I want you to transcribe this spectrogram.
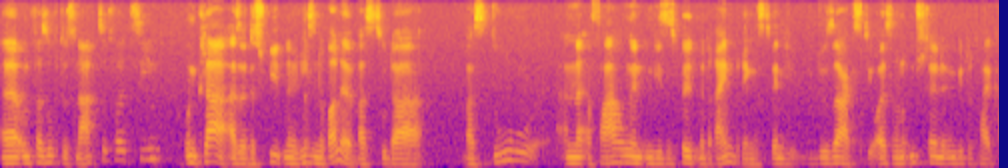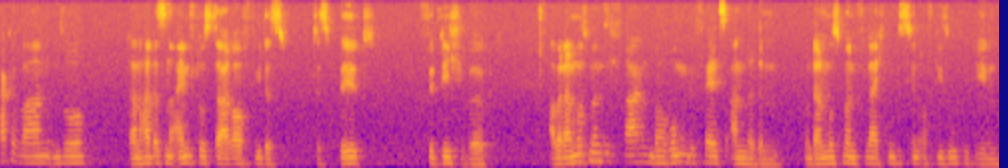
äh, und versuche das nachzuvollziehen. Und klar, also das spielt eine Riesenrolle, was du da was du an Erfahrungen in dieses Bild mit reinbringst, wenn die, du sagst, die äußeren Umstände irgendwie total kacke waren und so, dann hat das einen Einfluss darauf, wie das, das Bild für dich wirkt. Aber dann muss man sich fragen, warum gefällt es anderen? Und dann muss man vielleicht ein bisschen auf die Suche gehen.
